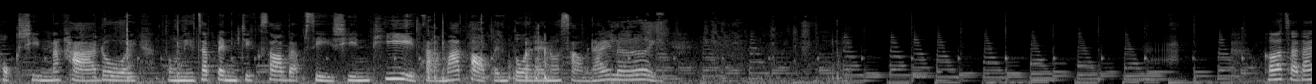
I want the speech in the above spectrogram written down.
26 ชิ้นนะคะ โดยตรงนี้จะเป็นจิ๊กซอว์แบบ 4 ชิ้นที่สามารถต่อเป็นตัวไดโนเสาร์ได้เลย ก็จะได้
